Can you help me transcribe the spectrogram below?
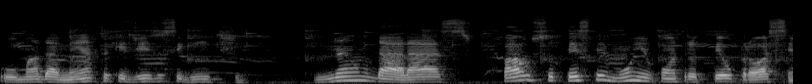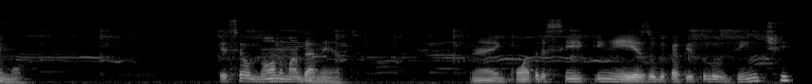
o mandamento que diz o seguinte: Não darás falso testemunho contra o teu próximo. Esse é o nono mandamento. né? Encontra-se em Êxodo capítulo 20,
